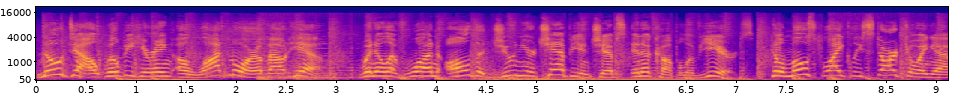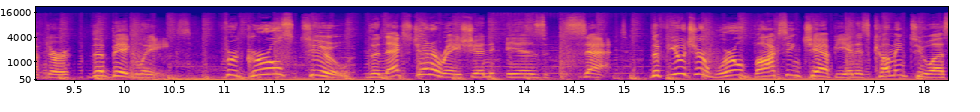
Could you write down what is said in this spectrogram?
No doubt we'll be hearing a lot more about him when he'll have won all the junior championships in a couple of years. He'll most likely start going after the big leagues. For girls too, the next generation is set. The future world boxing champion is coming to us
